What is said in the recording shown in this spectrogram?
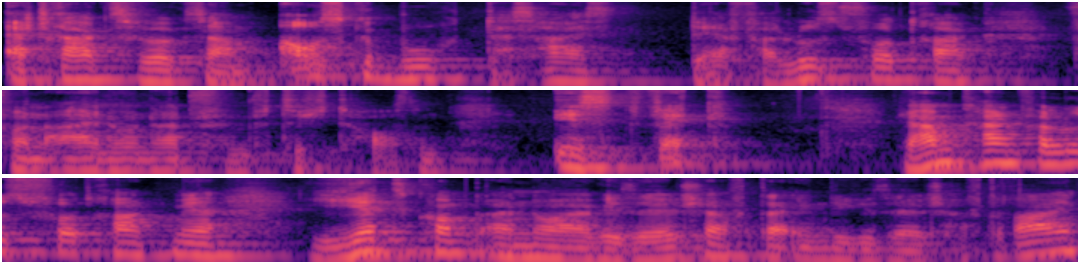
ertragswirksam ausgebucht. Das heißt, der Verlustvortrag von 150.000 ist weg. Wir haben keinen Verlustvortrag mehr. Jetzt kommt ein neuer Gesellschafter in die Gesellschaft rein.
